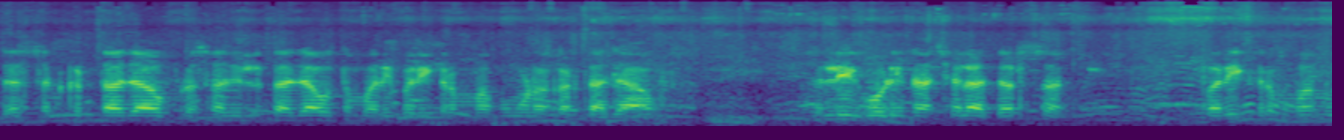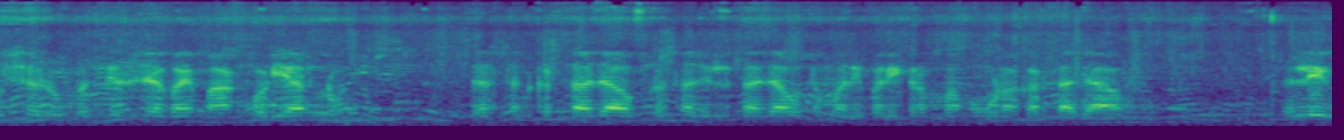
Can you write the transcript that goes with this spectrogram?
દર્શન કરતા જાઓ, પ્રસાદી લેતા જાઓ, તમારી પરિક્રમા પૂર્ણ કરતા જાઓ. અલીઘોડીના છેલ્લા દર્શન. પરિક્રમાનું છેલ્લું મંદિર છે ભાઈ ભાખોડિયારનું દર્શન કરતા જાઓ, પ્રસાદી લેતા જાઓ, તમારી પરિક્રમા પૂર્ણ કરતા જાઓ. અલી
